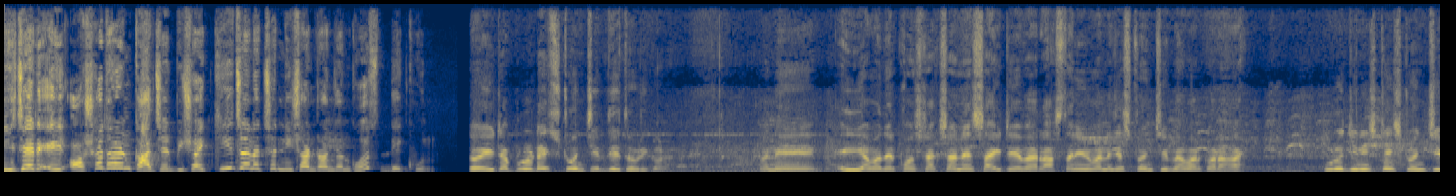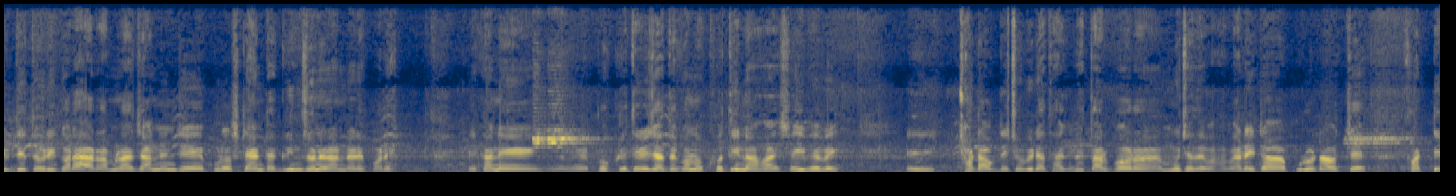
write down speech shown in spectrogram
নিজের এই অসাধারণ কাজের বিষয়ে কি জানাচ্ছেন নিশান রঞ্জন ঘোষ? দেখুন। তো এটা পুরোটাই স্টোন চিপ দিয়ে তৈরি করা। মানে এই আমাদের কনস্ট্রাকশনের সাইটে বা রাস্তা নির্মাণে যে স্টোন চিপ ব্যবহার করা হয়, পুরো জিনিসটাই স্টোন চিপ দিয়ে তৈরি করা। আর আপনারা জানেন যে পুরো স্ট্যান্ডটা গ্রিন জোনের আন্ডারে পড়ে। এখানে প্রকৃতির যাতে কোনো ক্ষতি না হয়, সেই ভেবেই এই ছটা অবধি ছবিটা থাকবে, তারপর মুছে দেওয়া হবে। আর এটা পুরোটা হচ্ছে forty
